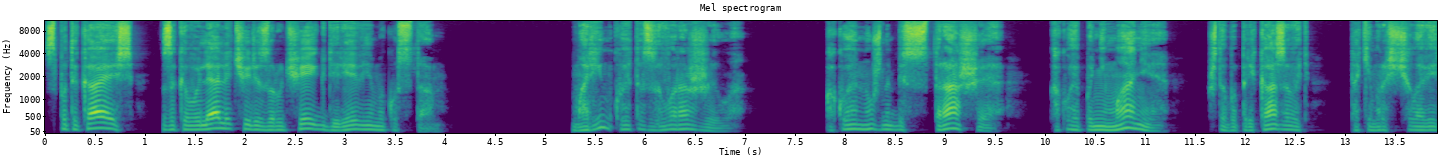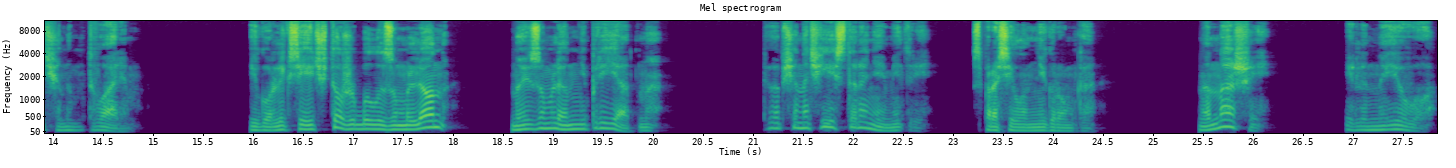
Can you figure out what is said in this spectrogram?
спотыкаясь, заковыляли через ручей к деревьям и кустам. Маринку это заворожило. Какое нужно бесстрашие, какое понимание, чтобы приказывать таким расчеловеченным тварям. Егор Алексеевич тоже был изумлен, но изумлен неприятно. «Ты вообще на чьей стороне, Дмитрий?» — спросил он негромко. «На нашей или на его?»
